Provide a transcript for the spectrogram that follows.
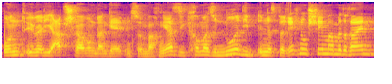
und über die Abschreibung dann geltend zu machen. Ja, sie kommen also nur in, die, in das Berechnungsschema mit rein.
